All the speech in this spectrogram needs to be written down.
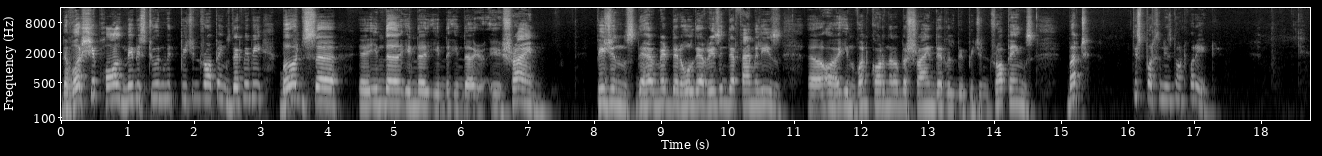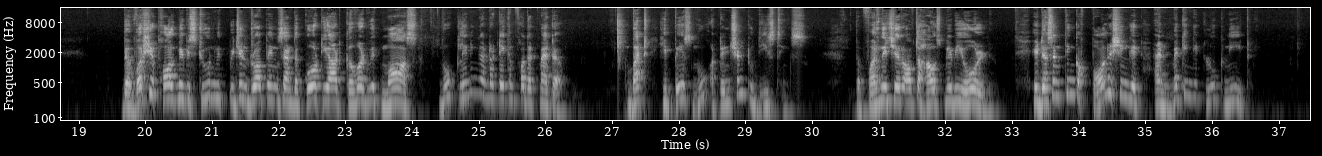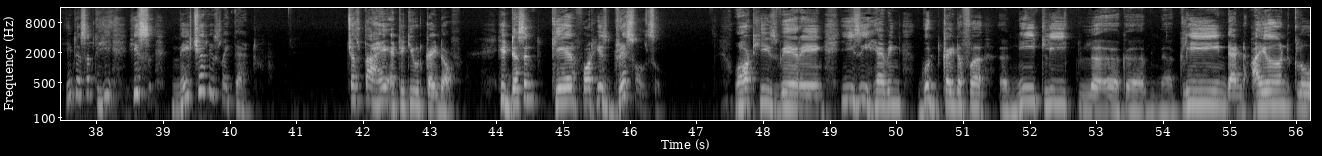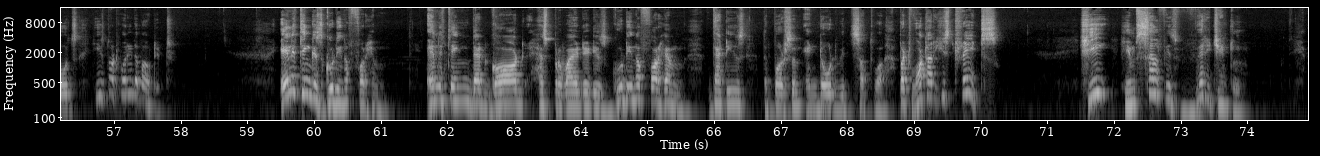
The worship hall may be strewn with pigeon droppings. There may be birds uh, in the in the in the in the uh, shrine. Pigeons. They have made their hole. They are raising their families. Uh, in one corner of the shrine, there will be pigeon droppings. But this person is not worried. The worship hall may be strewn with pigeon droppings and the courtyard covered with moss. No cleaning undertaken for that matter. But he pays no attention to these things. The furniture of the house may be old. He doesn't think of polishing it and making it look neat. He doesn't, he, his nature is like that. Chalta hai attitude kind of. He doesn't care for his dress also. What he's wearing, is he having good kind of a, a neatly uh, uh, cleaned and ironed clothes? He's not worried about it. Anything is good enough for him. Anything that God has provided is good enough for him. That is the person endowed with sattva. But what are his traits? He himself is very gentle,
